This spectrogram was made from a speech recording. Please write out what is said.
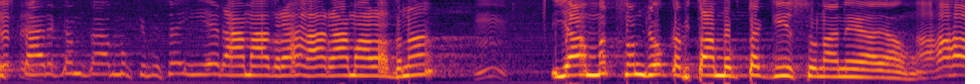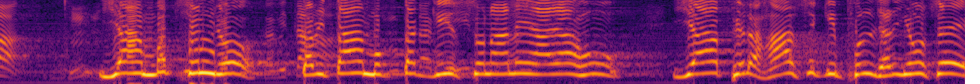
इस कार्यक्रम का मुख्य विषय ये राम आदरा राम आराधना। हम्म। या मत समझो कविता मुक्तक गीत सुनाने आया हूँ। या मत समझो कविता कविता मुक्तक गीत सुनाने। आया हूँ। या फिर हास्य की फुलझड़ियों से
